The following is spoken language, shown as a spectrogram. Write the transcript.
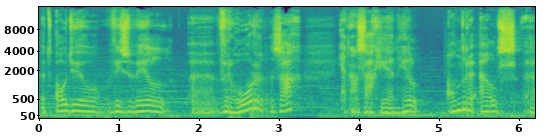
het audiovisueel uh, verhoor zag, ja, dan zag je een heel andere Els. Uh,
